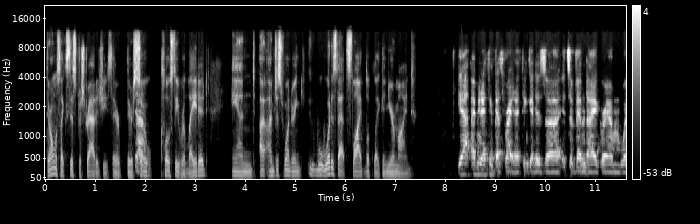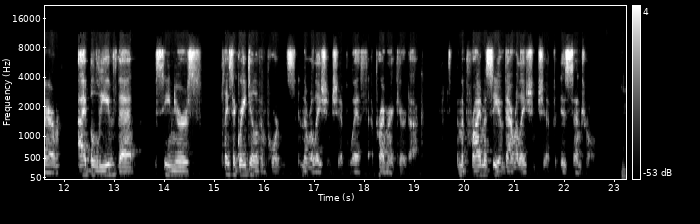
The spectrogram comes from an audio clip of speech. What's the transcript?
they're almost like sister strategies. They're they're yeah. so closely related. And I, i'm just wondering what does that slide look like in your mind? Yeah i mean i think that's right. I think it is a it's a venn diagram where i believe that seniors place a great deal of importance in the relationship with a primary care doc. And the primacy of that relationship is central. Mm.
